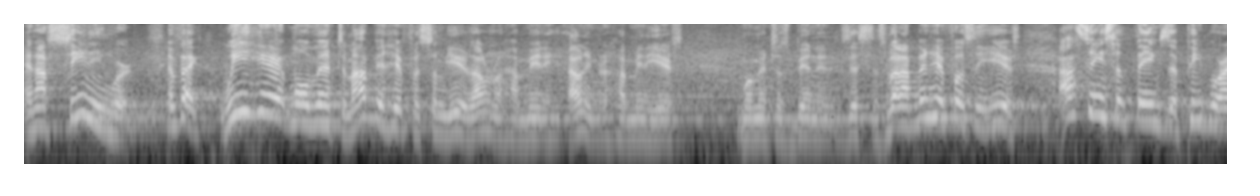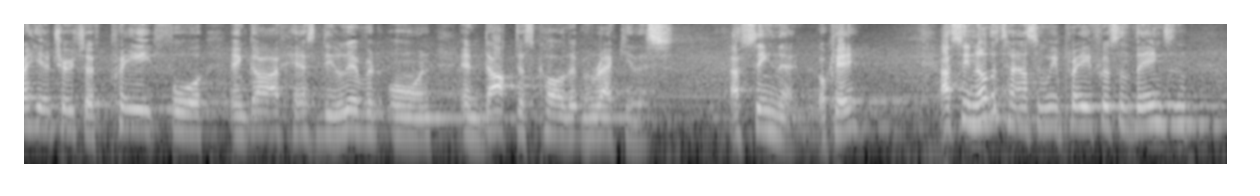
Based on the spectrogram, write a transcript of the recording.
and I've seen him work. In fact, we here at Momentum, I've been here for some years. I don't know how many, I don't even know how many years Momentum's been in existence, but I've been here for some years. I've seen some things that people right here at church have prayed for and God has delivered on, and doctors called it miraculous. I've seen that, okay? I've seen other times that we prayed for some things and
